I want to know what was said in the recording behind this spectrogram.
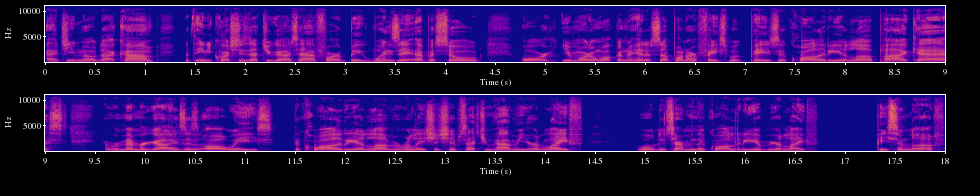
at gmail.com with any questions that you guys have for our big Wednesday episode. Or you're more than welcome to hit us up on our Facebook page, The Quality of Love Podcast. And remember, guys, as always, the quality of love and relationships that you have in your life will determine the quality of your life. Peace and love.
